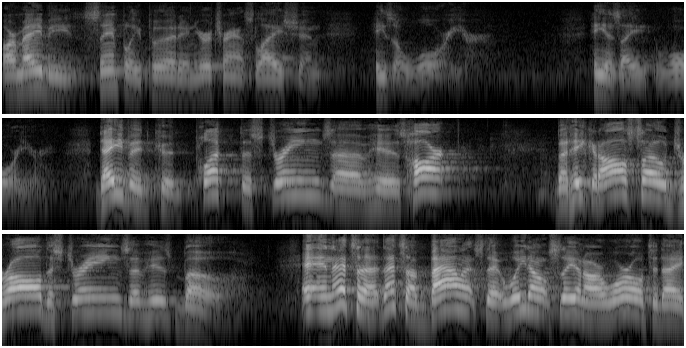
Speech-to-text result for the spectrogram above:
Or maybe simply put in your translation, he's a warrior. He is a warrior. David could pluck the strings of his harp but he could also draw the strings of his bow. And that's a, that's a balance that we don't see in our world today.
